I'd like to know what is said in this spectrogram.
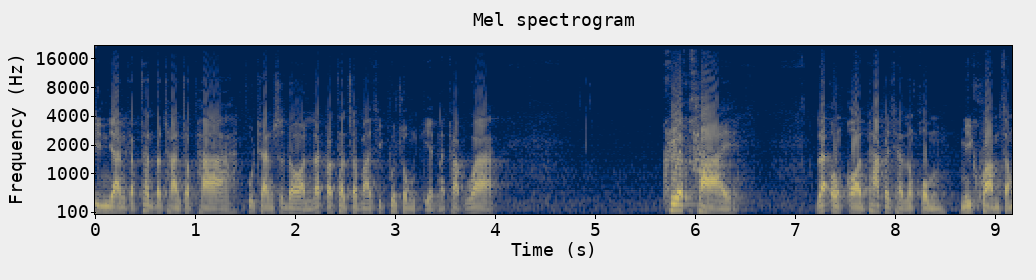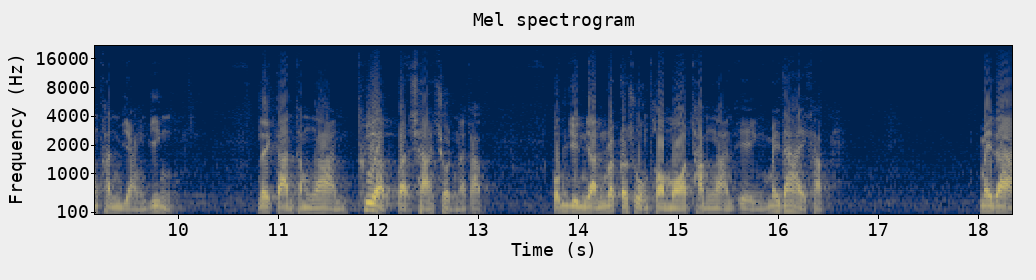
ยืนยันกับท่านประธานสภา ผู้แทนราษฎรและก็ท่านสมาชิกผู้ทรงเกียรตินะครับว่า เครือข่ายและองค์กรภาคประชาสังคม มีความสำคัญอย่างยิ่งในการทำงานเพื่อประชาชนนะครับ ผมยืนยันว่ากระทรวงพมทำงานเองไม่ได้ครับ ไม่ได้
